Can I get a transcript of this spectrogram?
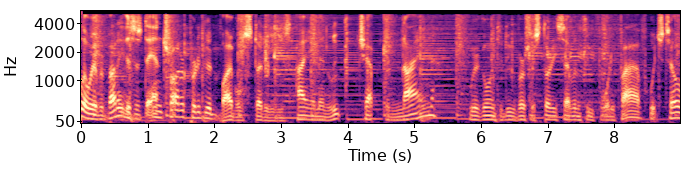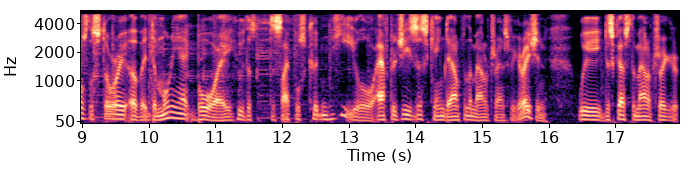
Hello, everybody. This is Dan Trotter, Pretty Good Bible Studies. I am in Luke chapter 9. We're going to do verses 37 through 45, which tells the story of a demoniac boy who the disciples couldn't heal after Jesus came down from the Mount of Transfiguration. We discussed the Mount of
